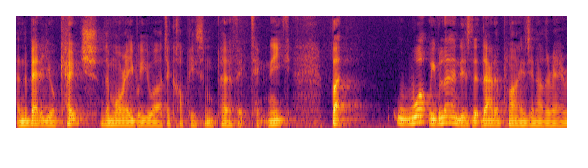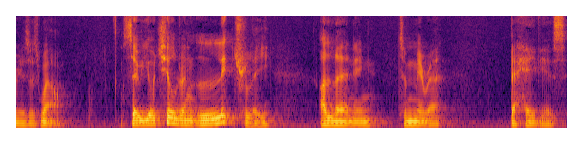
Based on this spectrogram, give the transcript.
and the better your coach, the more able you are to copy some perfect technique. But what we've learned is that that applies in other areas as well. So your children literally are learning to mirror behaviors.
